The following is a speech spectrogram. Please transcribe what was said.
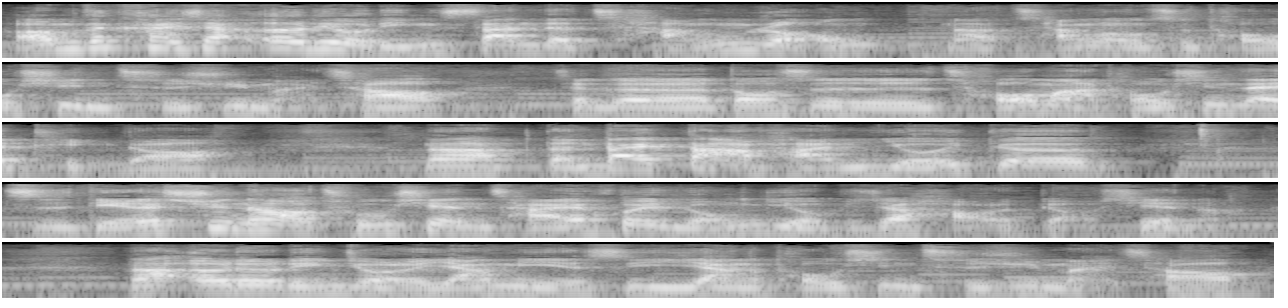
好，我们再看一下二六零三的长荣，那长荣是投信持续买超，这个都是筹码投信在挺的哦。那等待大盘有一个止跌的讯号出现，才会容易有比较好的表现啊。那二六零九的阳明也是一样，投信持续买超，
